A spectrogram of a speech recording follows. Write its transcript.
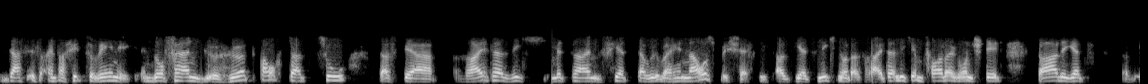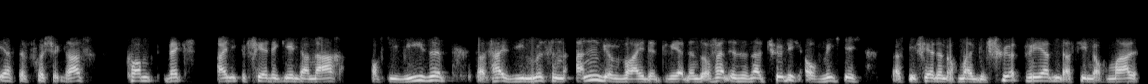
das ist einfach viel zu wenig. Insofern gehört auch dazu, dass der Reiter sich mit seinem Pferd darüber hinaus beschäftigt. Also jetzt nicht nur das Reiterliche im Vordergrund steht, gerade jetzt das erste frische Gras kommt, wächst, einige Pferde gehen danach auf die Wiese. Das heißt, sie müssen angeweidet werden. Insofern ist es natürlich auch wichtig, dass die Pferde nochmal geführt werden, dass sie nochmal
